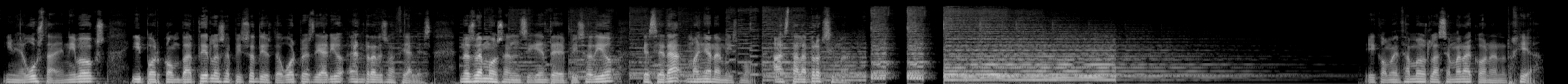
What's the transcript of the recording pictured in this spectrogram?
y me gusta en iVoox y por compartir los episodios de WordPress Diario en redes sociales. Nos vemos en el siguiente episodio, que será mañana mismo. Hasta la próxima. Y comenzamos la semana con energía.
